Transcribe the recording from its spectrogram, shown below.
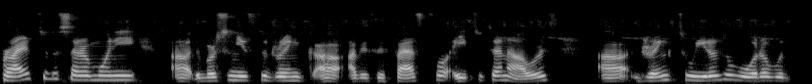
prior to the ceremony, uh, the person needs to drink, uh, obviously fast for eight to 10 hours, uh, drink two liters of water with,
